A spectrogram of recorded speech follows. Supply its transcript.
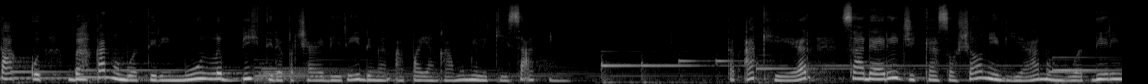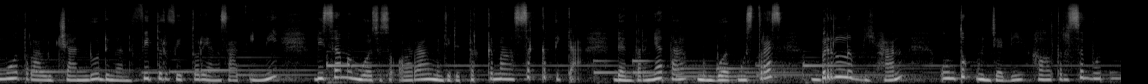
takut, bahkan membuat dirimu lebih tidak percaya diri dengan apa yang kamu miliki saat ini. Terakhir, sadari jika sosial media membuat dirimu terlalu candu dengan fitur-fitur yang saat ini bisa membuat seseorang menjadi terkenal seketika dan ternyata membuatmu stres berlebihan untuk menjadi hal tersebut.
